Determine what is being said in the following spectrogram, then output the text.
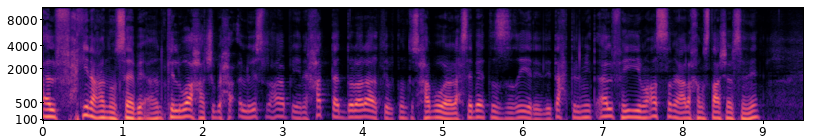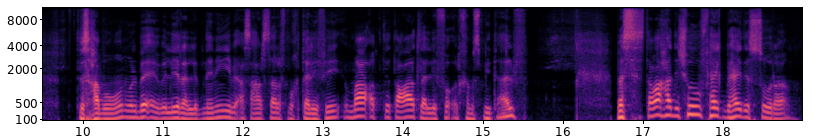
ألف. حكينا عنهم سابقا كل واحد شو بحق له يسحب يعني حتى الدولارات اللي بدكم تسحبوها للحسابات الصغيرة اللي تحت ال ألف هي مقسمة على 15 سنة تسحبون والباقي بالليرة اللبنانية بأسعار صرف مختلفة مع اقتطاعات للي فوق ال 500 ألف. بس واحد يشوف هيك بهيدي الصورة.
